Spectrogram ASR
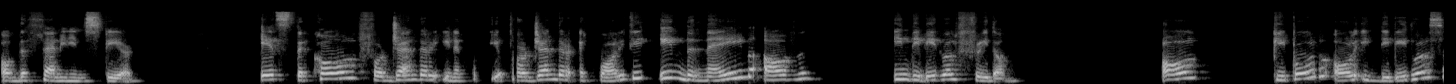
of the feminine sphere. It's the call for gender for gender equality in the name of individual freedom. All people, all individuals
